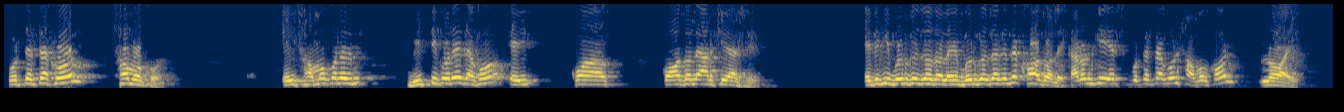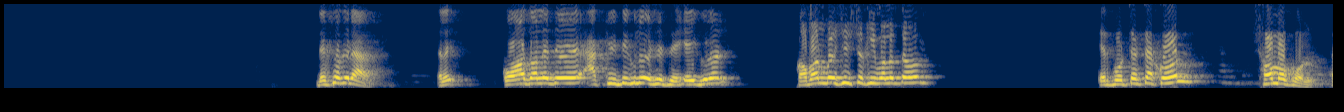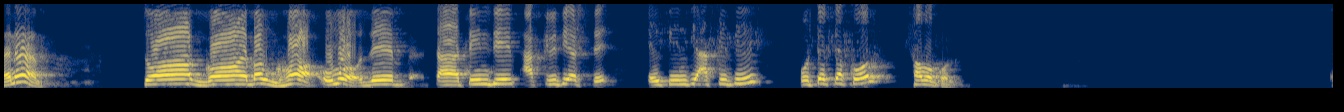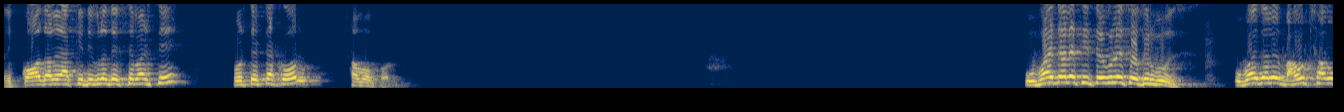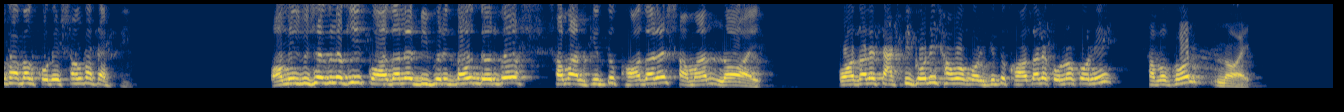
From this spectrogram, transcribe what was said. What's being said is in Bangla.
প্রত্যেকটা কোণ সমকোণ। এই সমকোণের ভিত্তি করে দেখো, এই ক- দলে আর কে আসে? এটা কি বর্গজ দলে? বর্গজ দলে খ দলে। কারণ কি এর প্রত্যেকটা কোণ সমকোণ নয়। দেখছ কিনা? তাহলে ক দলে যে আকৃতিগুলো এসেছে, এইগুলোর কমন বৈশিষ্ট্য কি বলতো? এর প্রত্যেকটা কোণ সমকোণ, তাই না? চ, গ এবং ঘ, উম, যে তিনটি আকৃতি আসছে, এই তিনটি আকৃতি প্রত্যেকটা কোণ সমকোণ। ক দলের আকৃতিগুলো দেখতে পাচ্ছি প্রত্যেকটা কোণ সমকোণ। উভয় দলের চিত্রগুলো চতুর্ভুজ। উভয় দলের বাহুর সংখ্যা এবং কোণের সংখ্যা চারটি। অমিল বিষয়গুলো কি? ক দলের বিপরীত বাহু দৈর্ঘ্য সমান, কিন্তু খ দলের সমান নয়। ক দলে চারটি কোণই সমকোণ, কিন্তু খ দলে কোনো কোণই সমকোণ নয়।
